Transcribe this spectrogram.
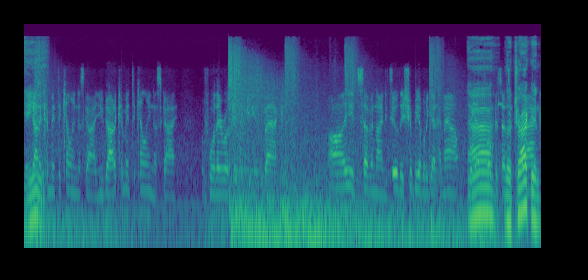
You gotta commit to killing this guy. You gotta commit to killing this guy before they rotate the mediums back. Uh, he hit 792. They should be able to get him out. They Ah, they're the track. tracking.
